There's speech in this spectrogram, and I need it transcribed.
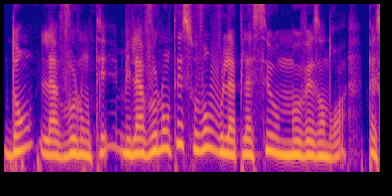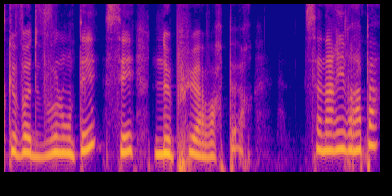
dans la volonté. Mais la volonté, souvent, vous la placez au mauvais endroit. Parce que votre volonté, c'est ne plus avoir peur. Ça n'arrivera pas.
